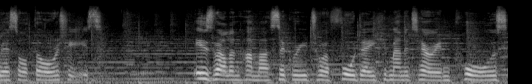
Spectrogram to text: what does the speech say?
US authorities. Israel and Hamas agreed to a four day humanitarian pause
